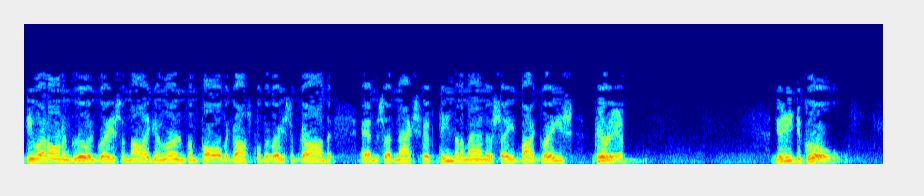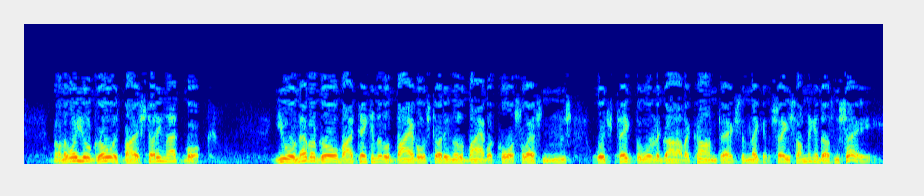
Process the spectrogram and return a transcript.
He went on and grew in grace and knowledge and learned from Paul the gospel of the grace of God and said in Acts 15 that a man is saved by grace, period. You need to grow. The only way you'll grow is by studying that book. You will never grow by taking little Bible study, little Bible course lessons, which take the Word of God out of context and make it say something it doesn't say.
